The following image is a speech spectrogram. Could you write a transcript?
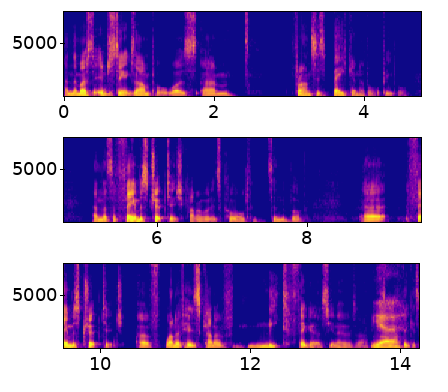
And the most interesting example was um, Francis Bacon, of all people. And there's a famous triptych, I can't remember what it's called, it's in the book, uh, famous triptych of one of his kind of meat figures, you know, I think, Yeah. it's, I think it's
